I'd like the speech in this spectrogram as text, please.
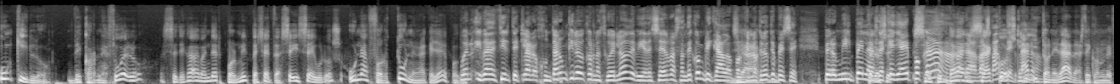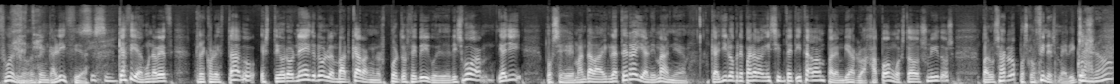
un kilo de cornezuelo se llegaba a vender por mil pesetas, seis euros, una fortuna en aquella época. Bueno, iba a decirte, claro, juntar un kilo de cornezuelo debía de ser bastante complicado, porque no creo que pese. Pero mil pelas de aquella época se juntaban era sacos bastante, y toneladas de cornezuelo en Galicia. ¿Qué hacían? Una vez recolectado este oro negro, lo embarcaban en los puertos de Vigo y de Lisboa, y allí pues se mandaba a Inglaterra y a Alemania, que allí lo preparaban y sintetizaban para enviarlo a Japón o Estados Unidos para usarlo pues con fines médicos. Claro.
